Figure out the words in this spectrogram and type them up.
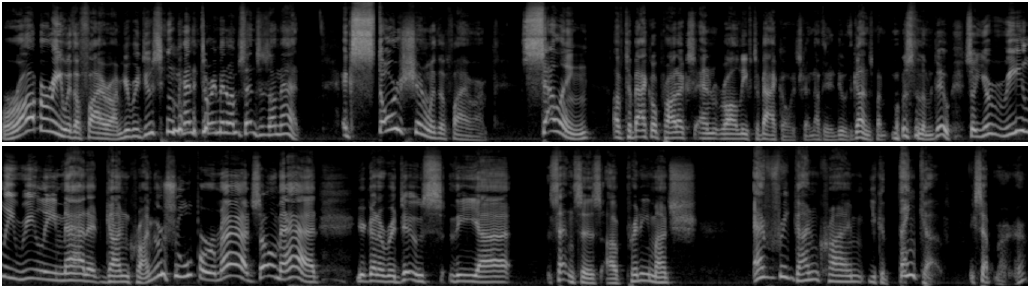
robbery with a firearm. You're reducing mandatory minimum sentences on that. Extortion with a firearm, selling of tobacco products and raw leaf tobacco. It's got nothing to do with guns, but most of them do. So you're really, really mad at gun crime. You're super mad, so mad. You're going to reduce the uh, sentences of pretty much every gun crime you could think of, except murder.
